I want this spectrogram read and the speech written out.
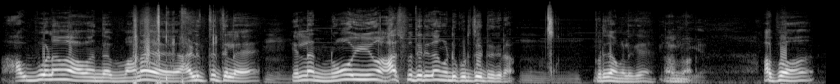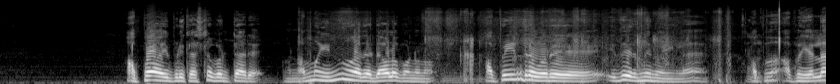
அவ்வளவு அவன் அந்த மன அழுத்தத்தில் எல்லாம் நோயும் ஆஸ்பத்திரி தான் கொண்டு கொடுத்துட்டு இருக்கிறான். புரியுதா உங்களுக்கு? ஆமாம் அப்போ அப்பா இப்படி கஷ்டப்பட்டாரு நம்ம இன்னும் அதை டெவலப் பண்ணணும். அப்படின்ற ஒரு இது இருந்துன்னு வைங்களேன் அப்போ அப்போ எல்லா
